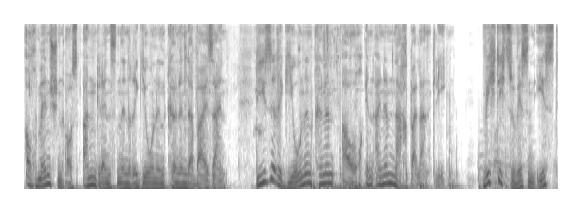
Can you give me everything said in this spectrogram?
Auch Menschen aus angrenzenden Regionen können dabei sein. Diese Regionen können auch in einem Nachbarland liegen. Wichtig zu wissen ist,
